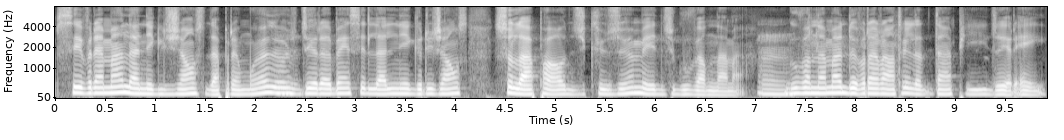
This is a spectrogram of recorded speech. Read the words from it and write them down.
c'est vraiment la négligence, d'après moi. là. Je dirais bien c'est de la négligence sur la part du CUSUM et du gouvernement. Mm. Le gouvernement devrait rentrer là-dedans puis dire Hey,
